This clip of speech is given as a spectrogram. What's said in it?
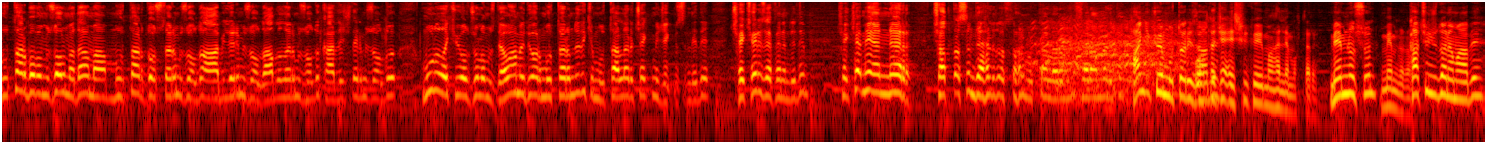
Muhtar babamız olmadı ama muhtar dostlarımız oldu, abilerimiz oldu, ablalarımız oldu, kardeşlerimiz oldu. Muğla'daki yolculuğumuz devam ediyor. Muhtarım dedi ki muhtarları çekmeyecek misin dedi. Çekeriz efendim dedim. Çekemeyenler çatlasın değerli dostlar muhtarlarımız. Selamünaleyküm. Hangi köy muhtarıyız abi? Ortaca Eskiköy mahalle muhtarı. Memnunsun. Memnunum. Kaçıncı dönem abi?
